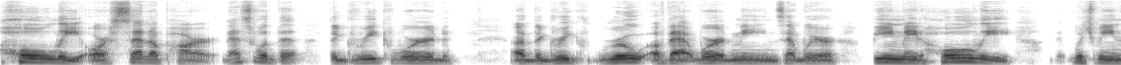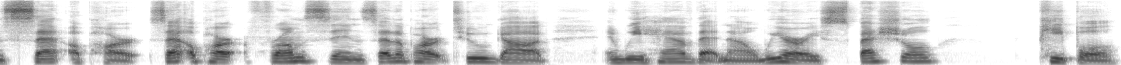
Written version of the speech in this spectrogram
holy or set apart. That's what the, the Greek word, uh, the Greek root of that word means that we're being made holy, which means set apart, set apart from sin, set apart to God. And we have that now. We are a special people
